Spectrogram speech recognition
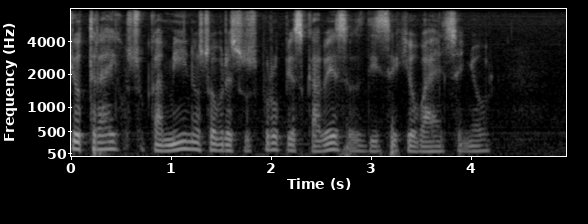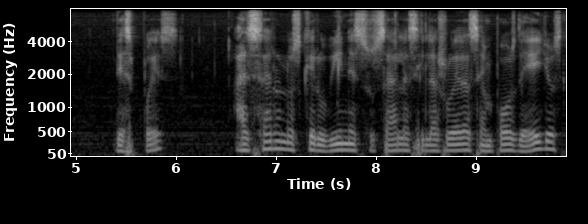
yo traigo su camino sobre sus propias cabezas, dice Jehová el Señor. Después alzaron los querubines sus alas y las ruedas en pos de ellos,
